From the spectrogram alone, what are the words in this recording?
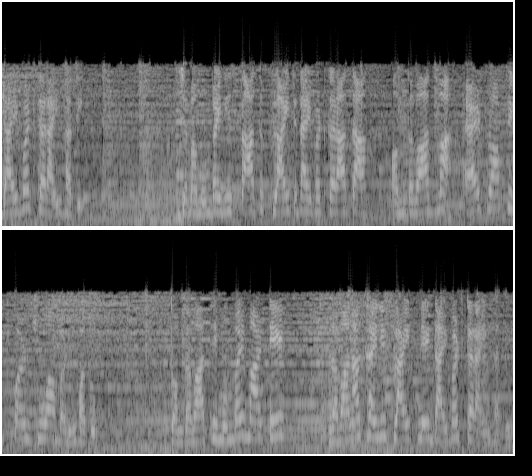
ડાયવર્ટ કરાઈ હતી. જેમાં મુંબઈની સાત ફ્લાઇટ ડાયવર્ટ કરાતા અમદાવાદમાં એર ટ્રાફિક પણ જોવા મળ્યું હતું. તો અમદાવાદથી મુંબઈ માટે રવાના થયેલી ફ્લાઇટને ડાયવર્ટ કરાઈ હતી.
